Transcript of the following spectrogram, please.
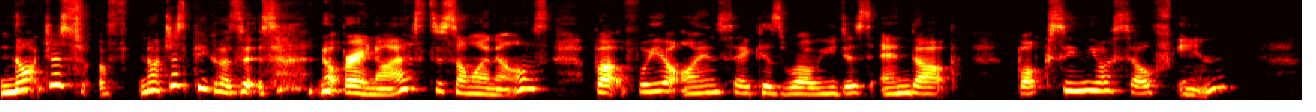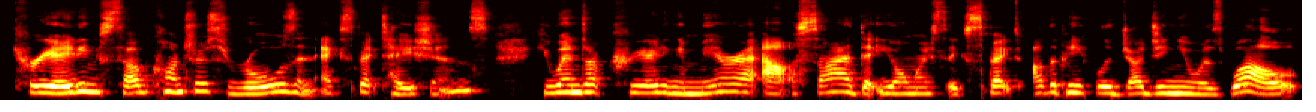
not just not just because it's not very nice to someone else but for your own sake as well you just end up boxing yourself in creating subconscious rules and expectations, you end up creating a mirror outside that you almost expect other people are judging you as well.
